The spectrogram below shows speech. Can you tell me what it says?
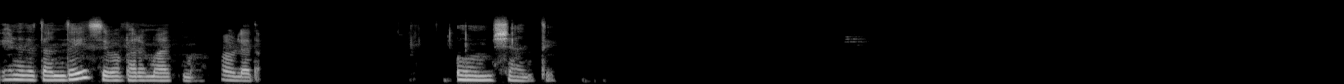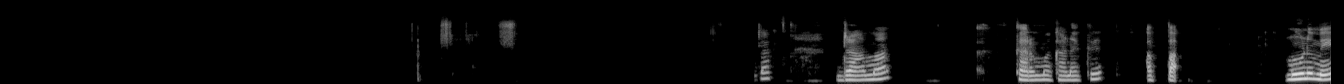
எனது தந்தை சிவபரமாத்மா. அவ்வளோதான். ஓம் சாந்தி. டிராமா, கர்ம கணக்கு, அப்பா. மூணுமே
